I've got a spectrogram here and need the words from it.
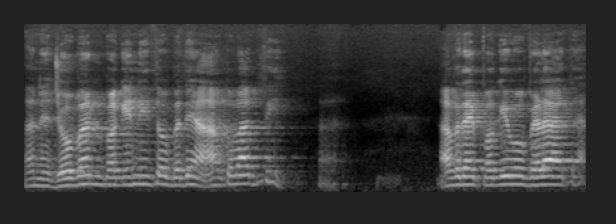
અને જોબન, પગીની તો બધે આંક વાગતી. આ બધા પગીઓ ભેળા હતા.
